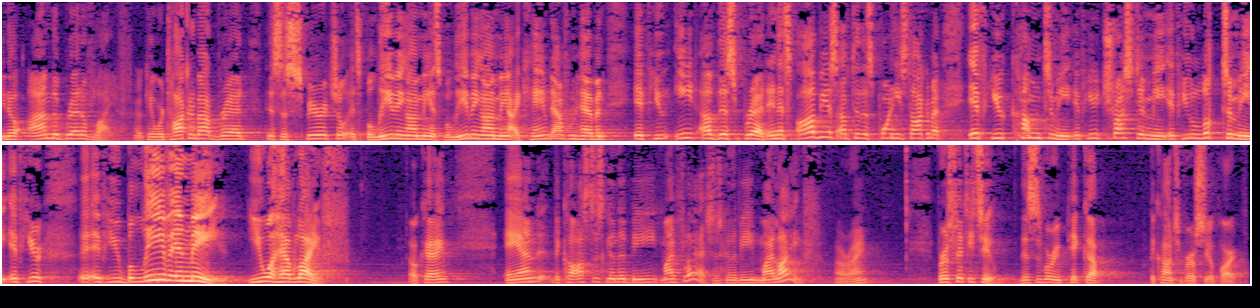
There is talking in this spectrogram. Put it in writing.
you know, I'm the bread of life. Okay, we're talking about bread. This is spiritual. It's believing on me. It's believing on me. I came down from heaven. If you eat of this bread, and it's obvious up to this point, he's talking about if you come to me, if you trust in me, if you look to me, if you if you believe in me, you will have life. Okay, and the cost is going to be my flesh. It's going to be my life. All right. Verse 52. This is where we pick up the controversial part.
